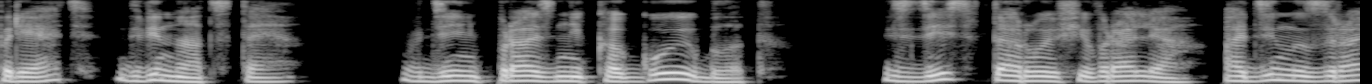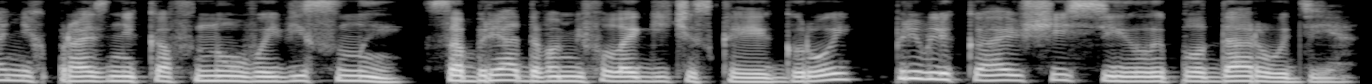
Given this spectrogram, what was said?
Прядь двенадцатая. В день праздника Гойблад, здесь 2 февраля, один из ранних праздников новой весны с обрядово-мифологической игрой, привлекающей силы плодородия.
